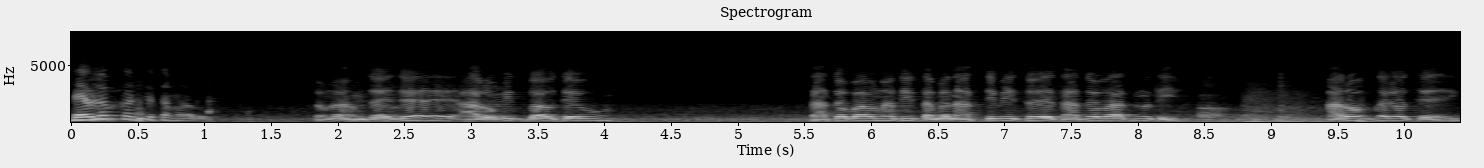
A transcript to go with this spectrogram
ડેવલપ કરશે તમારું. તમને સમજાય છે? આરોપિત ભાવ છે એવું? સાચો ભાવ નથી તમે નાથથી બી છો એ સાચો વાત નથી. આરોપ કર્યો છે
